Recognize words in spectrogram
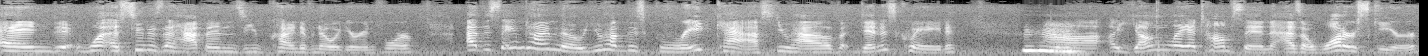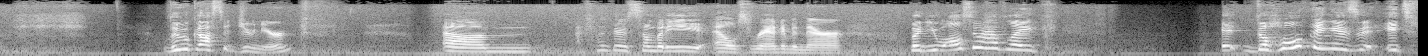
And wha- as soon as that happens, you kind of know what you're in for. At the same time, though, you have this great cast. You have Dennis Quaid, uh, a young Lea Thompson as a water skier, Lou Gossett Jr. Um, I feel like there's somebody else random in there. But you also have like it, the whole thing is it's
